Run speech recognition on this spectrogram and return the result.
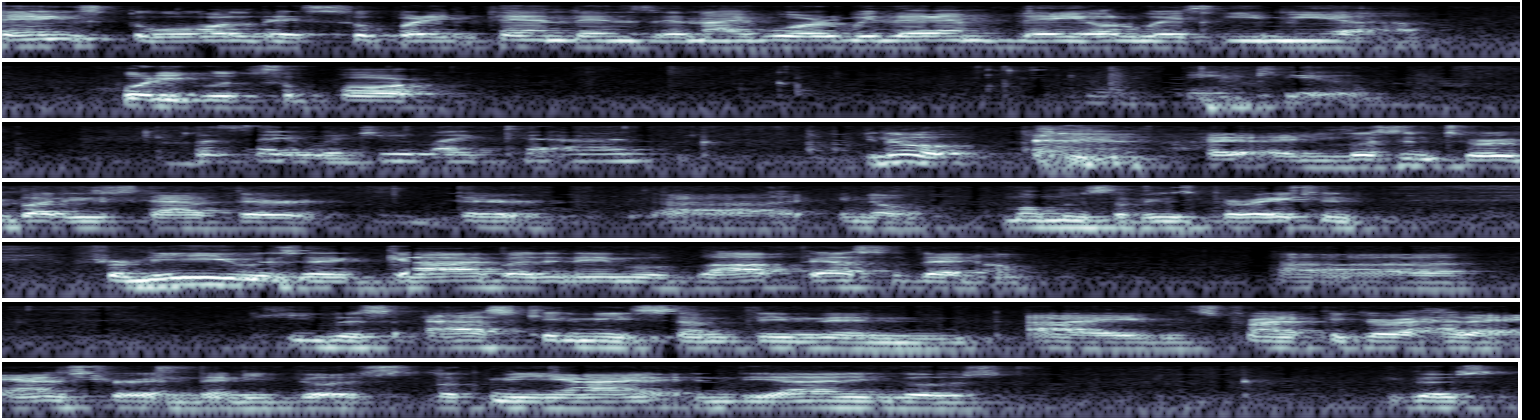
thanks to all the superintendents and I work with them, they always give me a pretty good support. Thank you. Jose, would you like to add? You know, I, I listen to everybody's have their, their, uh, you know, moments of inspiration. For me, it was a guy by the name of Bob Pasadeno. Uh, he was asking me something and I was trying to figure out how to answer, and then he goes, look me eye- in the eye, and he goes, he goes,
